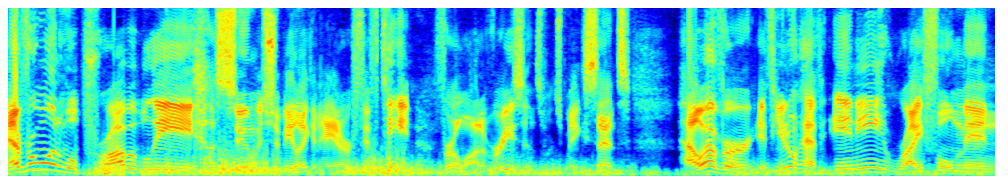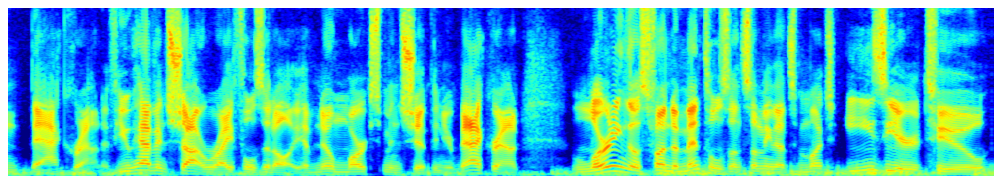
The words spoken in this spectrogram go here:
Everyone will probably assume it should be like an AR-15 for a lot of reasons, which makes sense. However, if you don't have any rifleman background, if you haven't shot rifles at all, you have no marksmanship in your background, learning those fundamentals on something that's much easier to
